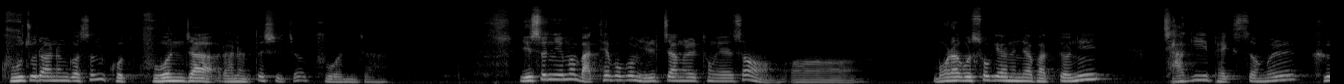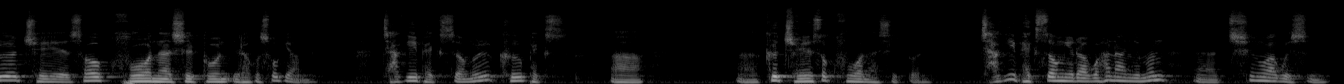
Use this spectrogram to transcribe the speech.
구주라는 것은 곧 구원자라는 뜻이죠. 구원자. 예수님은 마태복음 1장을 통해서 어, 뭐라고 소개하느냐 봤더니 자기 백성을 그 죄에서 구원하실 분이라고 소개합니다. 자기 백성을 그 백, 아, 아, 그 죄에서 구원하실 분. 자기 백성이라고 하나님은 어, 칭호하고 있습니다.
